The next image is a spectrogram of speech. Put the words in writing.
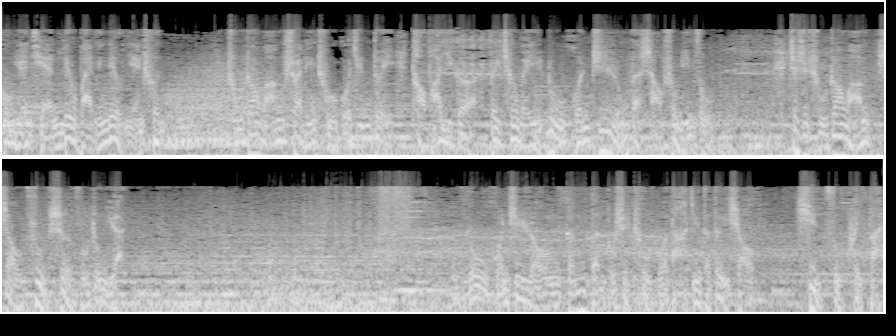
公元前六百零六年春。楚庄王率领楚国军队讨伐一个被称为“陆浑之戎”的少数民族，这是楚庄王首次涉足中原。陆浑之戎根本不是楚国大军的对手，迅速溃败。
